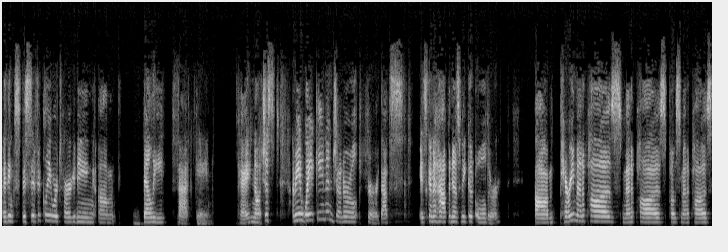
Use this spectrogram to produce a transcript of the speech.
i think specifically we're targeting um, belly fat gain okay? Not just i mean weight gain in general sure that's it's going to happen as we get older. Um, perimenopause menopause postmenopause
